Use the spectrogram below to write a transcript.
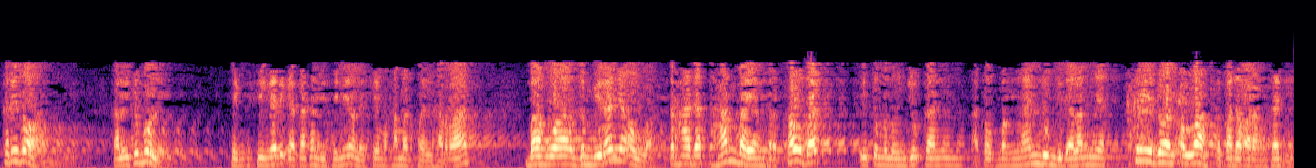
keridhaan. Kalau itu boleh. Sehingga dikatakan di sini oleh Syekh Muhammad Khalil Harras bahwa gembiranya Allah terhadap hamba yang bertaubat itu menunjukkan atau mengandung di dalamnya keridhaan Allah kepada orang tadi.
